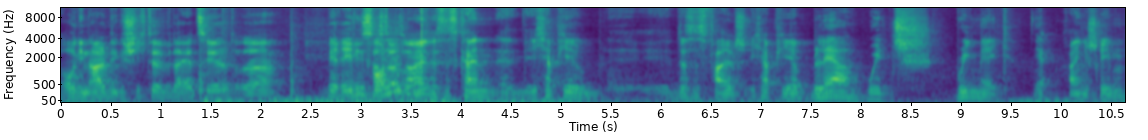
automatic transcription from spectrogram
original die Geschichte wieder erzählt? Oder? Wir Wie reden ist das von da so? Nein, es ist kein. äh, Ich habe hier. äh, Das ist falsch. Ich habe hier Blair Witch Remake ja. reingeschrieben.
